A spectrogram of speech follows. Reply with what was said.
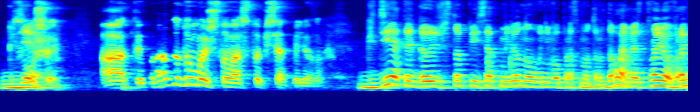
Где? слушай. А ты правда думаешь, что у вас 150 миллионов? Где ты говоришь 150 миллионов у него просмотров? Давай, мы твое вранье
